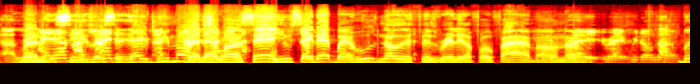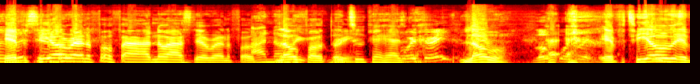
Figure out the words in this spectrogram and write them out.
I love Brandon- it. And I'm See, listen, to- hey, B But that's what I'm saying. You say that, but who knows if it's really a four five? I don't know. Right, right. We don't know. But If listen, T.O. but- ran a four five, I know I still run a four. I know, low but, four three. 2K has four three, Low. low four three. If T.O. if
